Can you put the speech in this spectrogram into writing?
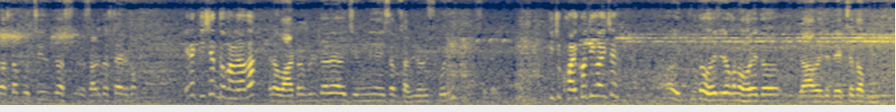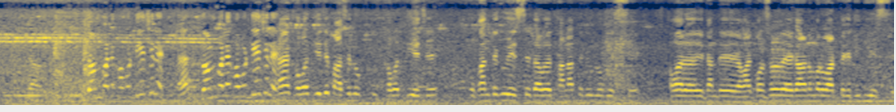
দশটা পঁচিশ দশ সাড়ে দশটা এরকম। এটা কিসের দোকান দাদা? এটা ওয়াটার ফিল্টারে চিমনি এইসব সার্ভিস করি সেটাই। কিছু ক্ষয়ক্ষতি হয়েছে? একটু তো হয়েছে যখন হয়তো যা হয়েছে দেখছে তো আপনি দমকলে খবর দিয়েছিলেন হ্যাঁ? দমকলে খবর দিয়েছিলেন হ্যাঁ খবর দিয়েছে পাশে লোক খবর দিয়েছে। ওখান থেকেও এসছে তারপরে থানা থেকেও লোক এসছে। আবার এখান থেকে আমার কনসাল এগারো নম্বর ওয়ার্ড থেকে দিদি এসছে।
